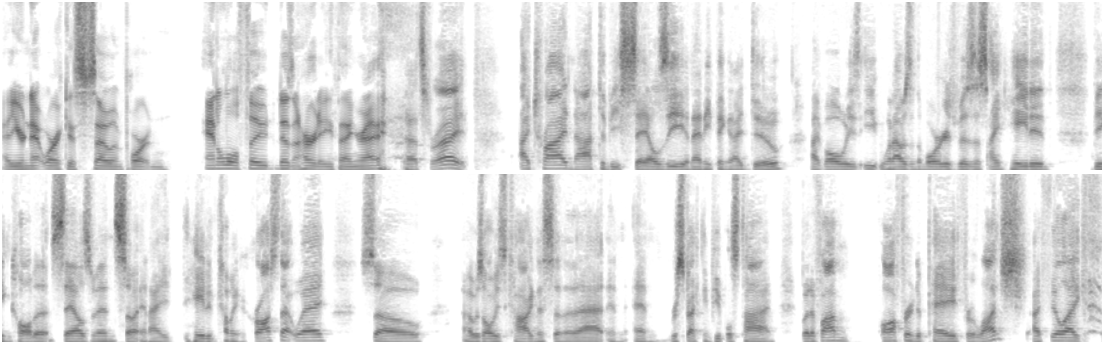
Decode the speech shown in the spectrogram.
Uh, your network is so important, and a little food doesn't hurt anything, right? that's right. I try not to be salesy in anything I do. I've always, when I was in the mortgage business, I hated being called a salesman. So, and I hated coming across that way. So, I was always cognizant of that and and respecting people's time. But if I'm offering to pay for lunch, I feel like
